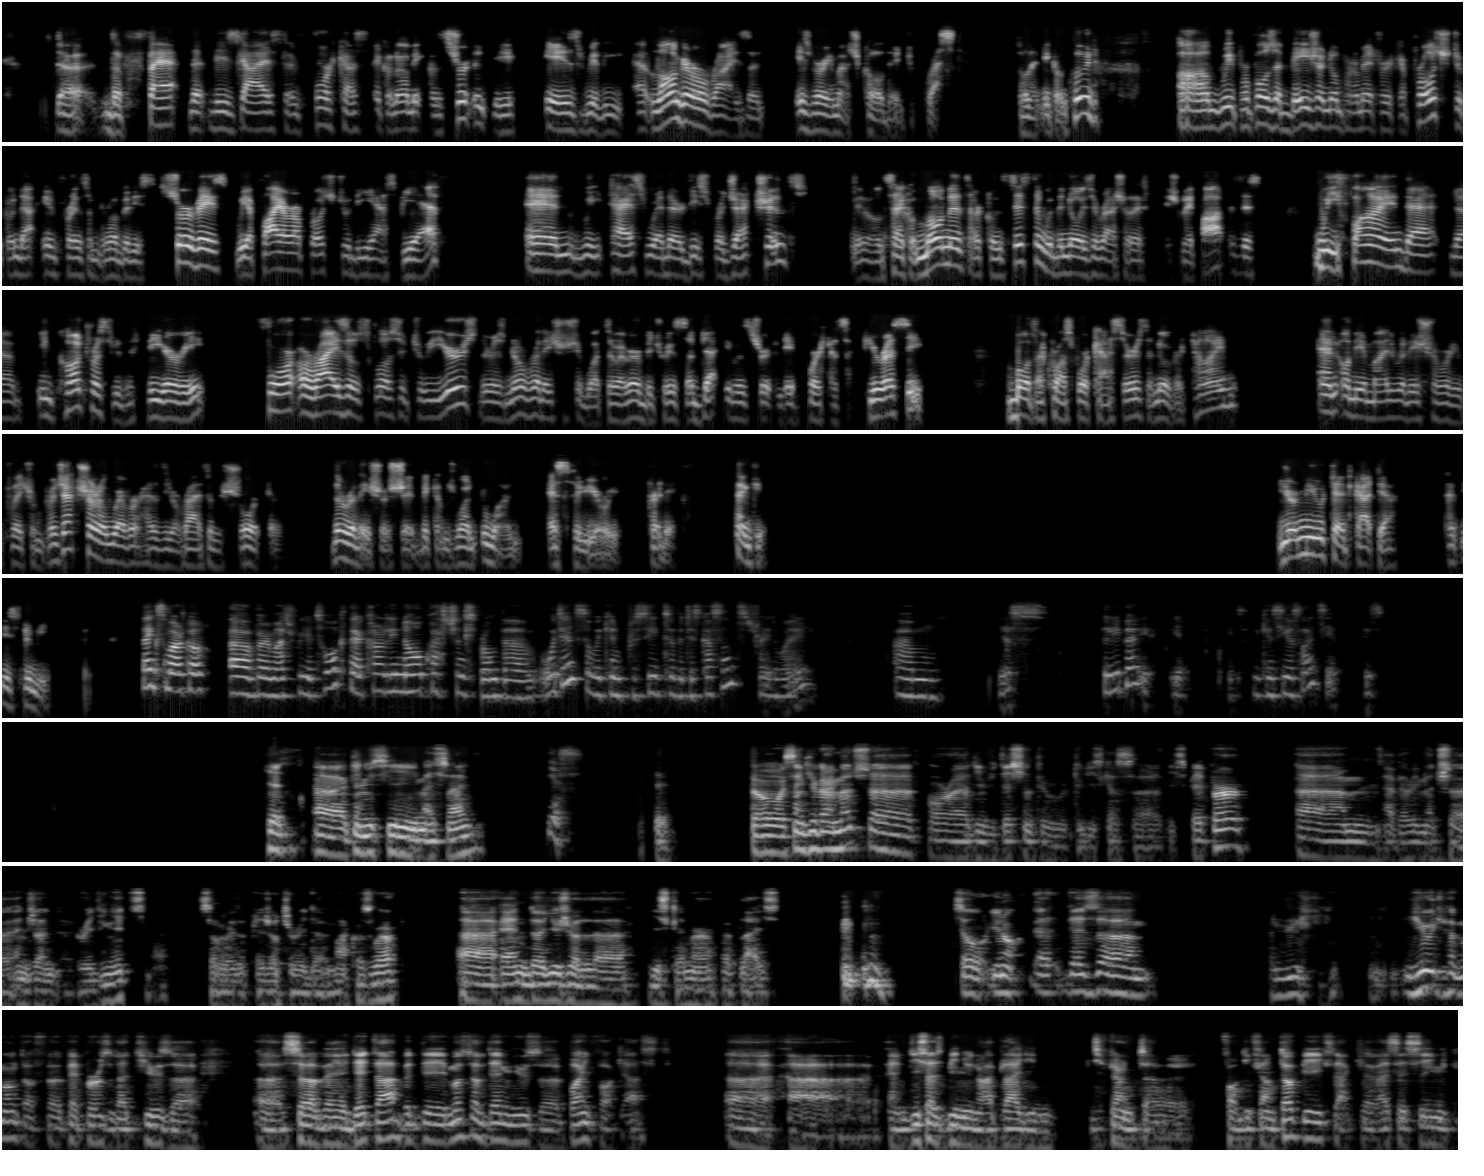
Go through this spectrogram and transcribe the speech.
the the fact that these guys can forecast economic uncertainty is really at longer horizon is very much called into question. So let me conclude. Um, we propose a Bayesian non-parametric approach to conduct inference and probability surveys. We apply our approach to the SPF, and we test whether these projections, you know, in cycle moments are consistent with the noisy irrational expectation hypothesis. We find that in contrast with the theory, for horizons closer to years, there is no relationship whatsoever between subjective uncertainty and forecast accuracy, both across forecasters and over time and on the implied relation or inflation projection, whoever has the horizon shorter, the relationship becomes one to one as theory predicts. Thank you. You're muted, Katja, at least to me. Thanks, Marco, uh, very much for your talk. There are currently no questions from the audience, so we can proceed to the discussant straight away. Um, yes, Philippe, yeah, we can see your slides, yeah please. Yes. Uh, can you see my slide? Yes. Okay. So thank you very much uh, for uh, the invitation to, to discuss uh, this paper. Um, I very much uh, enjoyed reading it. It's always a pleasure to read uh, Marco's work. and the usual disclaimer applies. so, you know, there's um, huge amount of uh, papers that use uh, uh, survey data, but they, most of them use point forecast. and this has been, you know, applied in different for different topics like assessing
